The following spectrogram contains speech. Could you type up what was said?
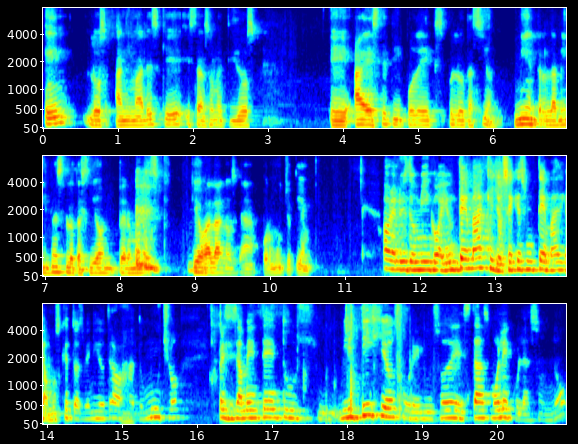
en los animales que están sometidos eh, a este tipo de explotación, mientras la misma explotación permanezca, que ojalá no sea por mucho tiempo. Ahora, Luis Domingo, hay un tema que yo sé que es un tema, digamos, que tú has venido trabajando mucho, precisamente en tus litigios sobre el uso de estas moléculas, ¿no?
